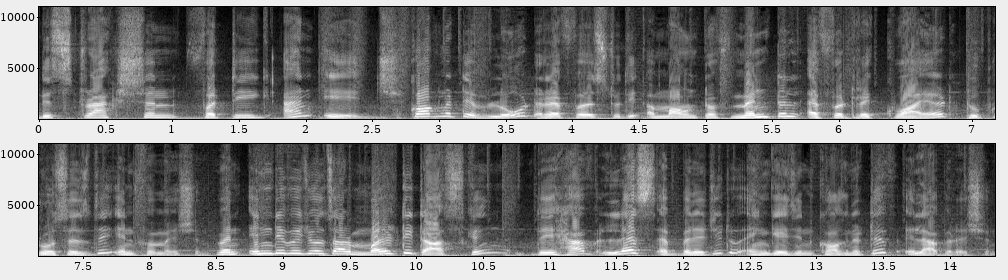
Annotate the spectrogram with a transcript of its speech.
distraction, fatigue, and age. Cognitive load refers to the amount of mental effort required to process the information. When individuals are multitasking, they have less ability to engage in cognitive elaboration.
